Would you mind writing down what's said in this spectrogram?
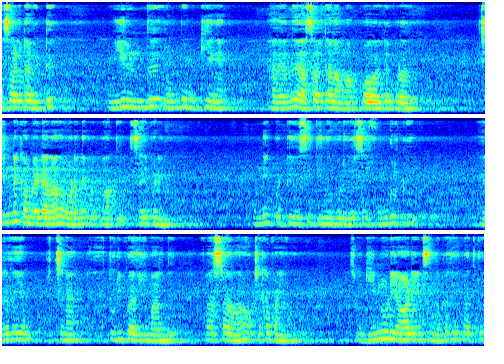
அசால்ட்டாக விட்டு உயிர் வந்து ரொம்ப முக்கியங்க. அதை வந்து அசால்ட்டாக நம்ம போக வைக்கக்கூடாது சின்ன கம்ப்ளைண்ட்டாக தான் உடனே போய் பார்த்து சரி பண்ணிடணும் உன்னை பற்றி யோசி திங்கப்படுகிற செல்ஃப் உங்களுக்கு இருதயம் பிரச்சனை துடிப்பு அதிகமாக இருந்து ஃபாஸ்ட்டாக இருந்தாலும் செக்கப் பண்ணிக்கணும். ஸோ என்னுடைய ஆடியன்ஸ் இந்த பதிவை பார்த்துட்டு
